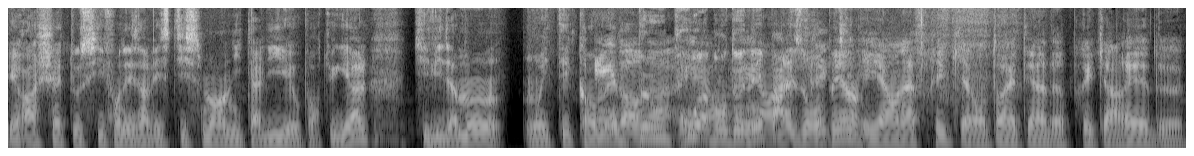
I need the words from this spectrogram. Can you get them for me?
ils rachètent aussi, font des investissements en Italie et au Portugal, qui évidemment ont été quand même peu ou prou abandonnés par les Européens. Et en Afrique, qui a longtemps été un des précarés de.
